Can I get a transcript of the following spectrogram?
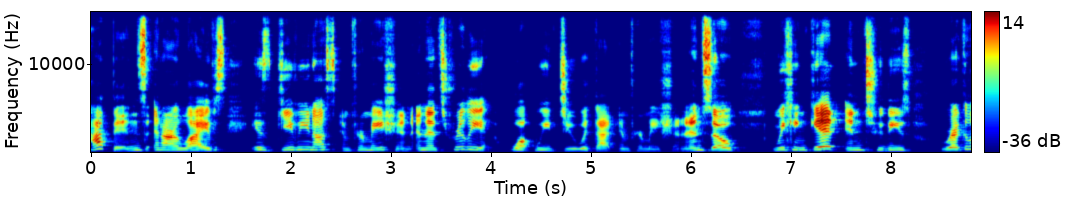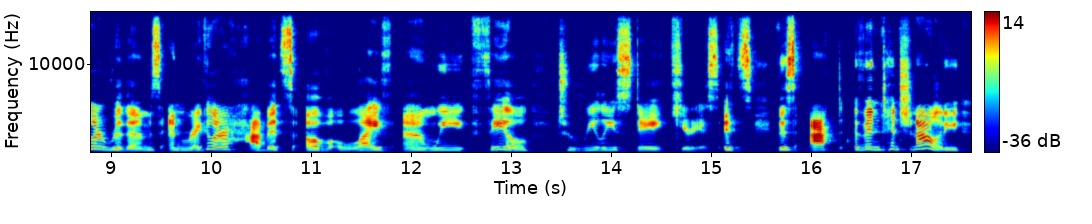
happens in our lives is giving us information, and it's really what we do with that information. And so we can get into these regular rhythms and regular habits of life, and we fail to really stay curious. It's this act of intentionality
